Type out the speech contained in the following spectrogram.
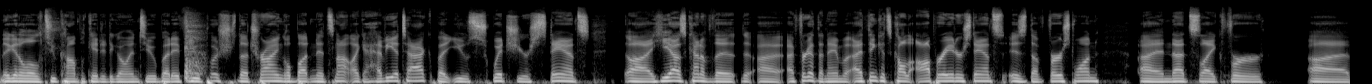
they get a little too complicated to go into. But if you push the triangle button it's not like a heavy attack but you switch your stance. Uh, he has kind of the, the uh, i forget the name i think it's called operator stance is the first one. Uh, and that's like for uh,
